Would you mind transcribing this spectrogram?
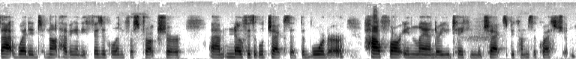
that wedded to not having any physical infrastructure, um, no physical checks at the border, how far inland are you taking the checks becomes the question.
